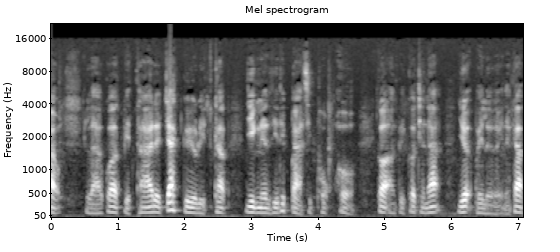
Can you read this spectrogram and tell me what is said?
79 แล้วก็ปิดท้ายด้วยแจ็คกิริตครับยิงในนาทีที่ 86 โอ้ก็อังกฤษก็ชนะเยอะไปเลยนะครับ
